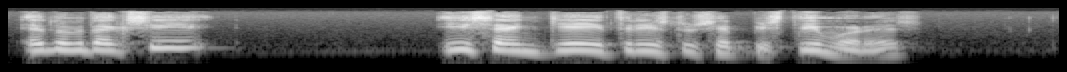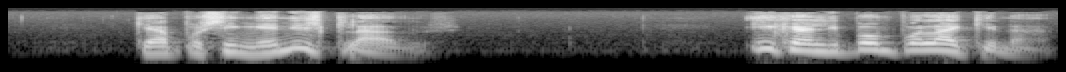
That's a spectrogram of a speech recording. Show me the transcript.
Εν τω μεταξύ ήσαν και οι τρεις τους επιστήμονες και από συγγενείς κλάδους. Είχαν λοιπόν πολλά κοινά.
